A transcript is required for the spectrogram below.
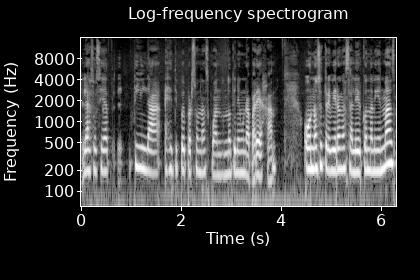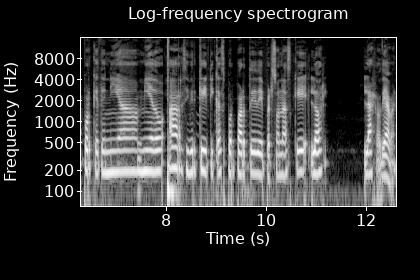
la sociedad tilda a ese tipo de personas cuando no tienen una pareja o no se atrevieron a salir con alguien más porque tenía miedo a recibir críticas por parte de personas que los, las rodeaban.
